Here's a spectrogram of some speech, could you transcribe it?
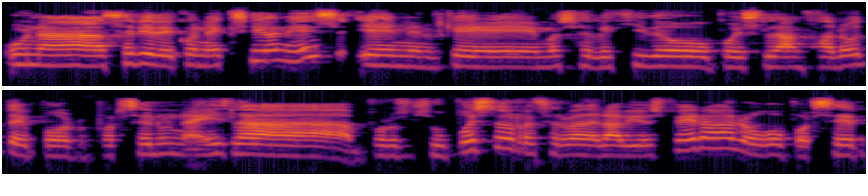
una serie de conexiones en el que hemos elegido pues Lanzarote por, por ser una isla, por supuesto, reserva de la biosfera, luego por ser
